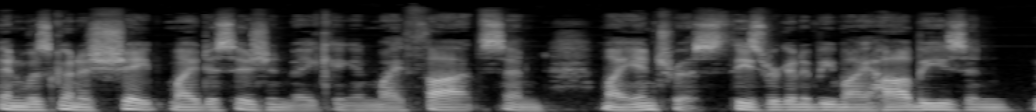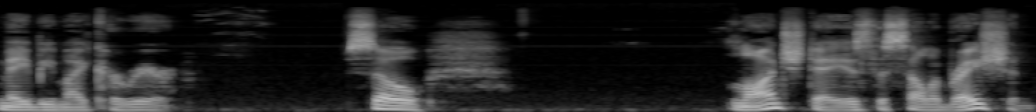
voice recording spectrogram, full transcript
and was going to shape my decision making and my thoughts and my interests. These were going to be my hobbies and maybe my career. So launch day is the celebration.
